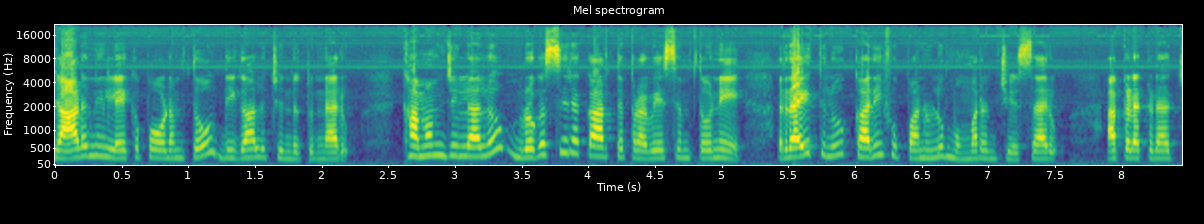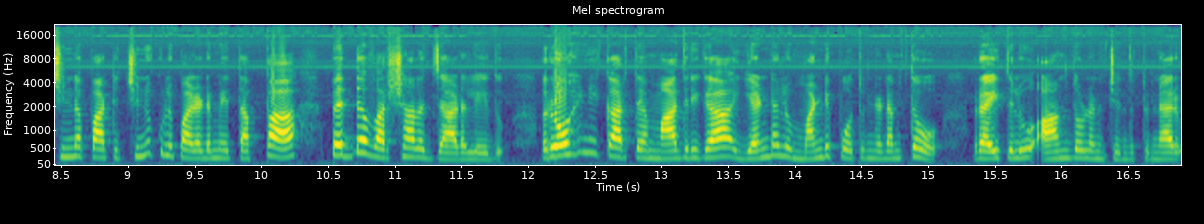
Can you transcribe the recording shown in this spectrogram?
జాడని లేకపోవడంతో దిగాలు చెందుతున్నారు. ఖమ్మం జిల్లాలో మృగశిర కార్తె ప్రవేశంతోనే రైతులు ఖరీఫ్ పనులు ముమ్మరం చేశారు. అక్కడక్కడ చిన్నపాటి చినుకులు పడడమే తప్ప పెద్ద వర్షాల జాడలేదు రోహిణి కార్తె మాదిరిగా ఎండలు మండిపోతుండటంతో రైతులు ఆందోళన చెందుతున్నారు.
